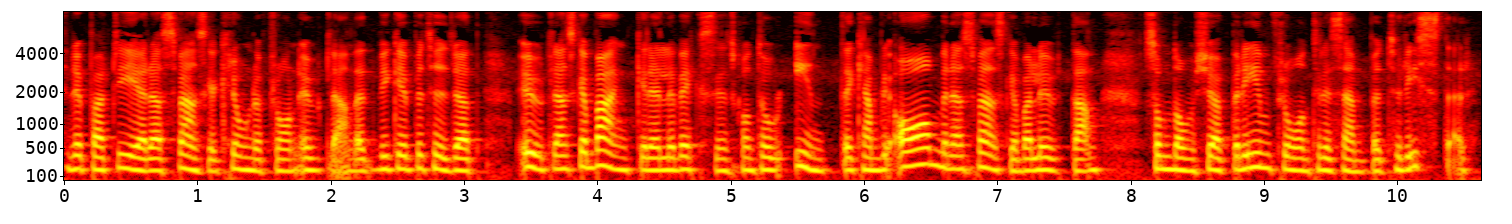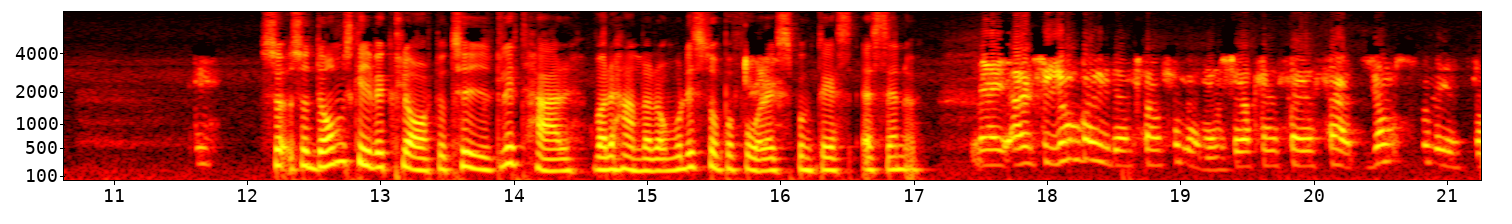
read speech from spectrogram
repatriera svenska kronor från utlandet, vilket betyder att utländska banker eller växlingskontor inte kan bli av med den svenska valutan som de köper in från till exempel turister. Så, så de skriver klart och tydligt här vad det handlar om och det står på forex.se nu. Nej, alltså jag har ju den framför mig nu så jag kan säga så här. Jag, inte,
